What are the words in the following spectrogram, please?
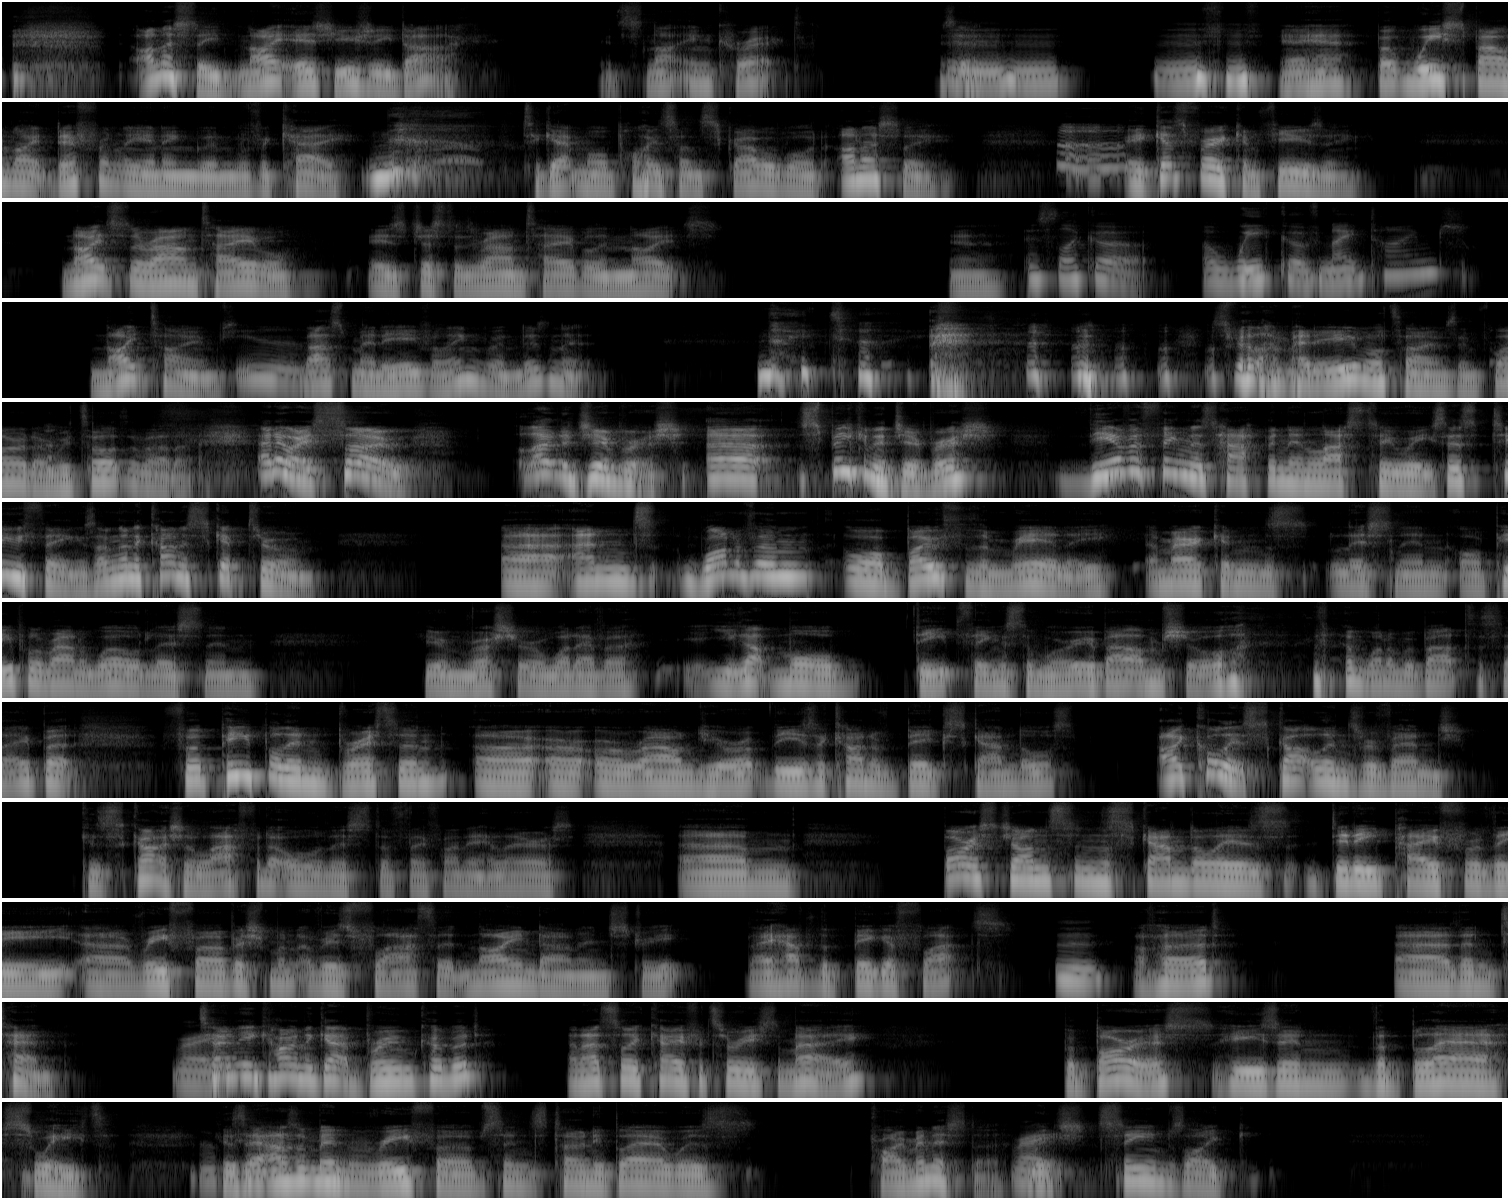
Honestly, night is usually dark. It's not incorrect. Is it? hmm hmm Yeah, yeah. But we spell night differently in England with a K to get more points on Scrabble board. Honestly, it gets very confusing. Knights of the Round Table is just a round table in nights. Yeah. it's like a, a week of night times. Night times. Yeah. That's medieval England, isn't it? Night time. It's a bit like medieval times in Florida. We talked about that. Anyway, so a load of gibberish. Uh, speaking of gibberish, the other thing that's happened in the last two weeks, there's two things. I'm going to kind of skip through them. Uh, and one of them, or both of them really, Americans listening or people around the world listening, if you're in Russia or whatever, you got more deep things to worry about, I'm sure, than what I'm about to say. But for people in Britain uh, or, or around Europe, these are kind of big scandals. I call it Scotland's revenge because Scottish are laughing at all of this stuff. They find it hilarious. Um, Boris Johnson's scandal is did he pay for the uh, refurbishment of his flat at 9 Downing Street? They have the bigger flats, Mm, I've heard, uh, than 10. right. 10 you kind of get a broom cupboard, and that's okay for Theresa May. But Boris, he's in the Blair suite because it hasn't been refurbed since Tony Blair was prime minister, Right. which seems like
